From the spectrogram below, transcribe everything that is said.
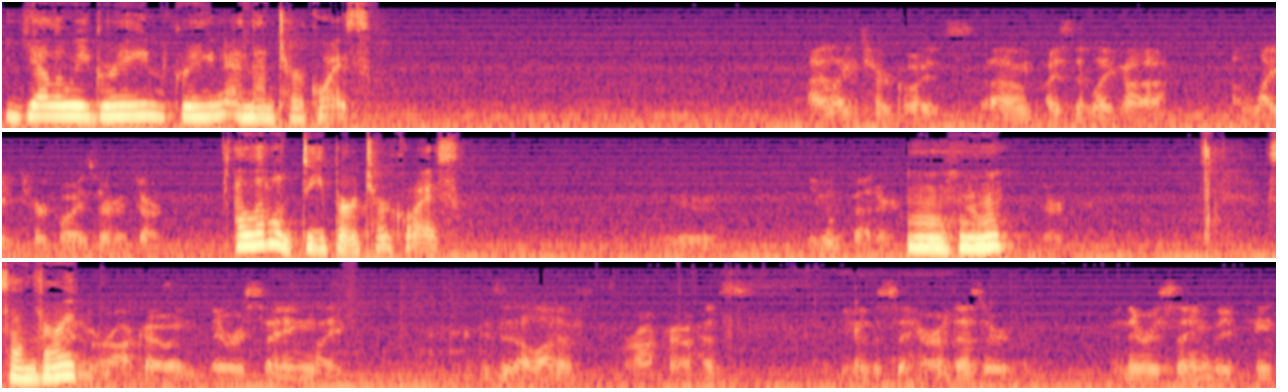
yellowy green, green, and then turquoise. I like turquoise. Um, is it like a, a light turquoise or a dark? A little deeper turquoise. Even, even better. hmm I like. So I'm in very Morocco, and they were saying like, is it a lot of Morocco has, you know, the Sahara Desert, and they were saying they paint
